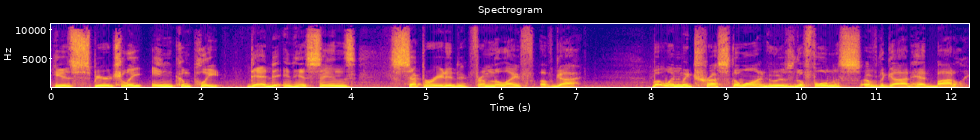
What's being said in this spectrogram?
He is spiritually incomplete, dead in his sins, separated from the life of God. But when we trust the one who is the fullness of the Godhead bodily,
